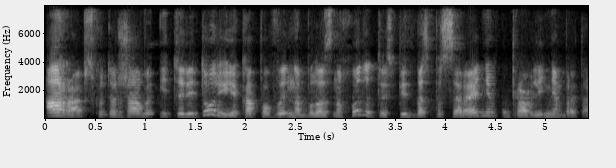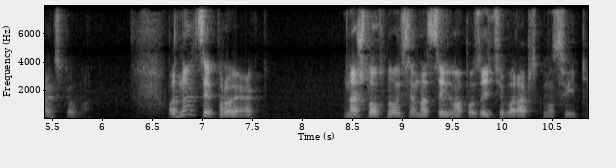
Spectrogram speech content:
арабську державу і територію, яка повинна була знаходитись під безпосереднім управлінням британської влади. Однак цей проект наштовхнувся на сильну опозицію в арабському світі.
